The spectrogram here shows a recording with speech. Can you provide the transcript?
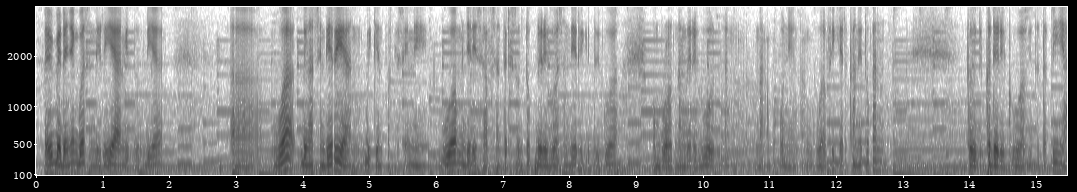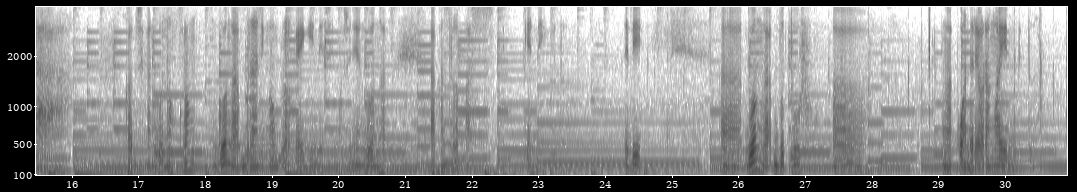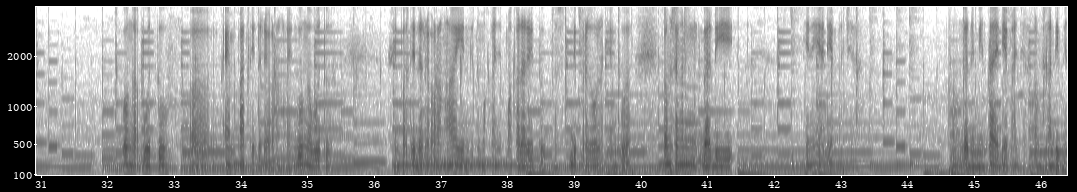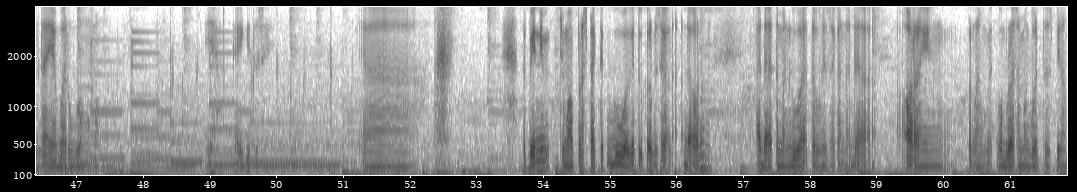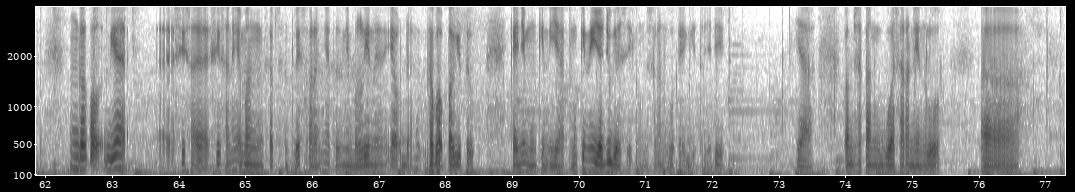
Tapi bedanya gue sendirian gitu. Dia uh, gue dengan sendirian bikin podcast ini gue menjadi self centris untuk diri gue sendiri gitu. Gue ngobrol tentang diri gue tentang tentang apa pun yang gue pikirkan itu kan ke, ke diri gue gitu. Tapi ya kalau misalkan gue nongkrong gue nggak berani ngobrol kayak gini sih. Maksudnya gue nggak akan selepas ini gitu. Jadi uh, eh, gue nggak butuh uh, pengakuan dari orang lain gitu. Gue nggak butuh uh, empati dari orang lain. Gue nggak butuh simpati dari orang lain gitu. Makanya maka dari itu pas di pergaulannya gue kalau misalkan nggak di ini ya diam aja. Kalau nggak diminta ya diam aja. Kalau misalkan diminta ya baru gue ngomong. Ya kayak gitu sih. Ya, tapi ini cuma perspektif gue gitu. Kalau misalkan ada orang ada teman gue atau misalkan ada orang yang pernah ngobrol sama gue terus bilang enggak kok dia eh, sisa sisanya emang subsentris orangnya tuh nyebelin ya ya udah gak apa apa gitu. Kayaknya mungkin iya mungkin iya juga sih kalau misalkan gue kayak gitu. Jadi ya kalau misalkan gue saranin lu uh,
